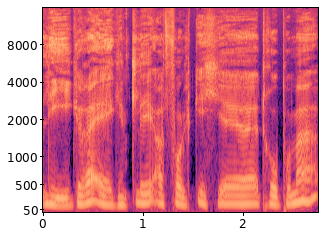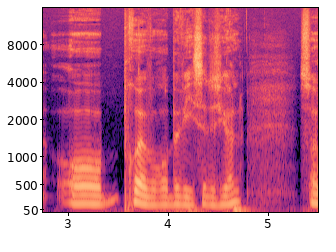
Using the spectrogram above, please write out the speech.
liker jeg egentlig at folk ikke tror på meg, og prøver å bevise det sjøl. Så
